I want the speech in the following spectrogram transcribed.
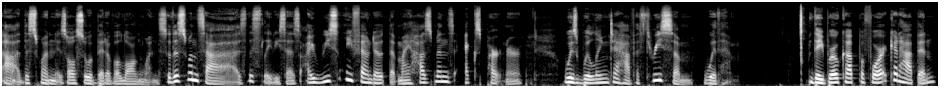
Uh, this one is also a bit of a long one. So, this one says this lady says, I recently found out that my husband's ex partner was willing to have a threesome with him. They broke up before it could happen,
